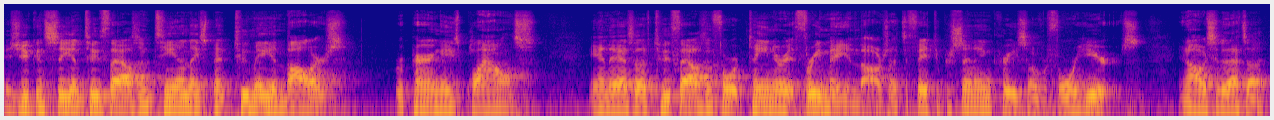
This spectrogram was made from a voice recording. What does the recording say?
As you can see, in 2010, they spent $2 million repairing these plows. And as of 2014, they're at $3 million. That's a 50% increase over four years. And obviously, that's a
